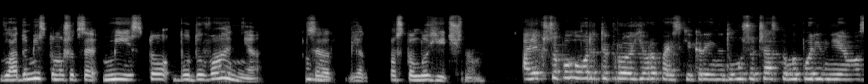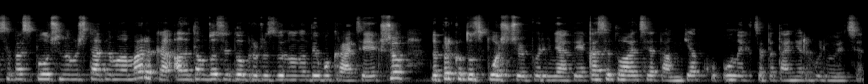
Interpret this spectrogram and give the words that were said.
владу міст, тому що це місто будування. Це Мгм. як просто логічно. А якщо поговорити про європейські країни, тому що часто ми порівнюємо себе з Сполученими Штатами Америки, але там досить добре розвинена демократія. Якщо, до прикладу, з Польщею порівняти, яка ситуація там, як у них це питання регулюється?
